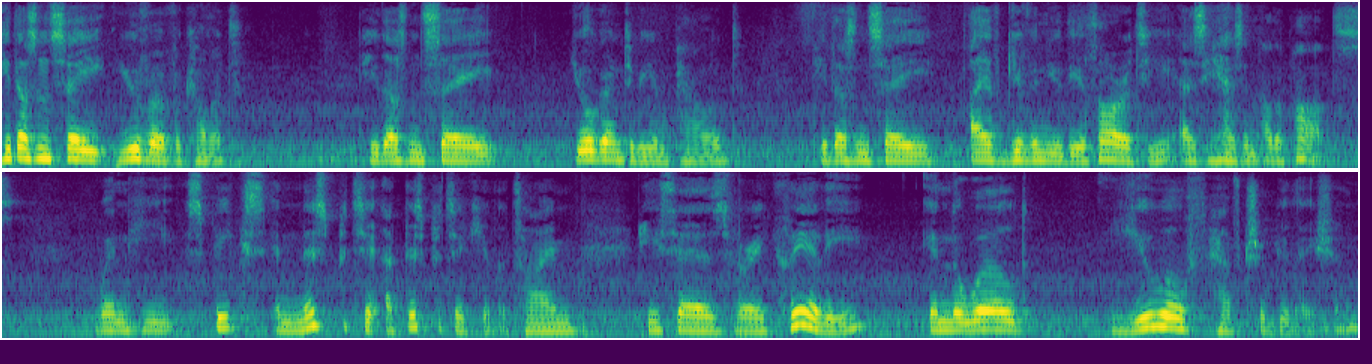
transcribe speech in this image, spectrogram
He doesn't say you've overcome it. He doesn't say you're going to be empowered. He doesn't say I have given you the authority as he has in other parts. When he speaks in this at this particular time, he says very clearly, in the world you will have tribulation,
